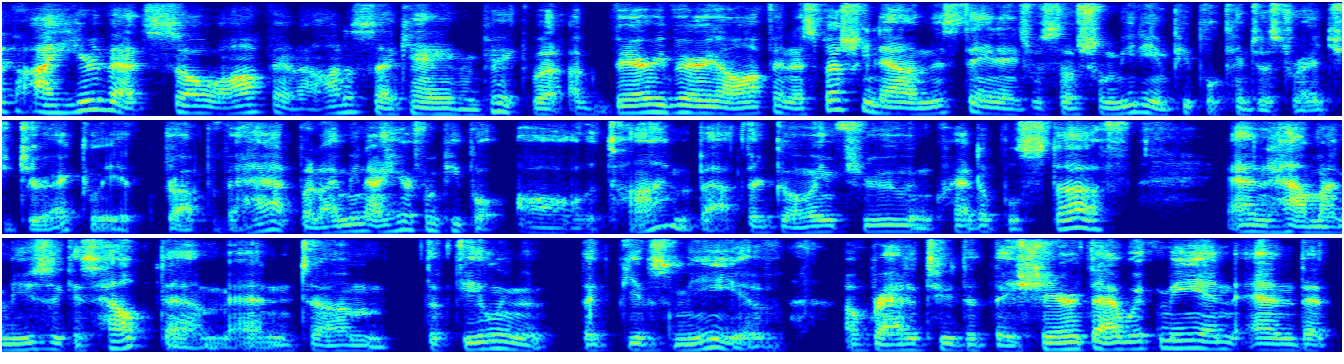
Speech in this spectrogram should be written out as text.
I I hear that so often. Honestly, I can't even pick, but uh, very, very often, especially now in this day and age with social media, and people can just write you directly at the drop of a hat. But I mean, I hear from people all the time about they're going through incredible stuff and how my music has helped them, and um, the feeling that, that gives me of of gratitude that they shared that with me, and and that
